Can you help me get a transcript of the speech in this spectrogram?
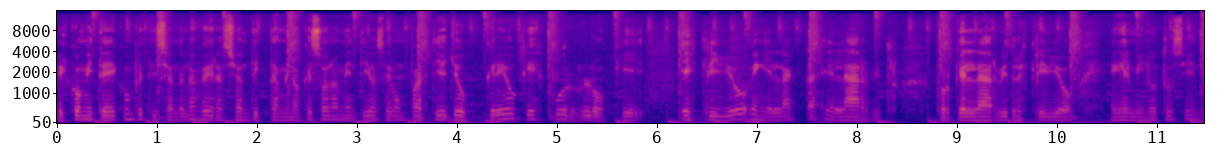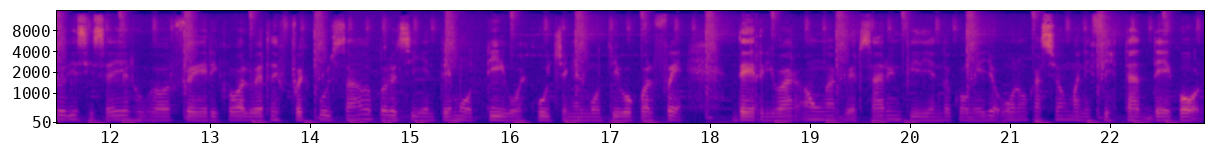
el comité de competición de la federación dictaminó que solamente iba a ser un partido. Yo creo que es por lo que escribió en el acta el árbitro. Porque el árbitro escribió en el minuto 116 el jugador Federico Valverde fue expulsado por el siguiente motivo. Escuchen, el motivo cuál fue derribar a un adversario impidiendo con ello una ocasión manifiesta de gol.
